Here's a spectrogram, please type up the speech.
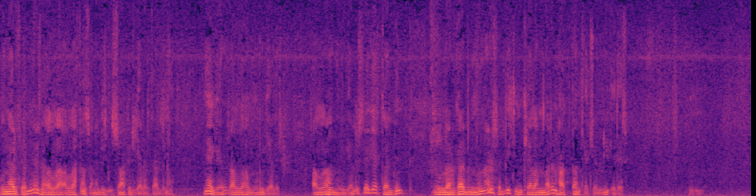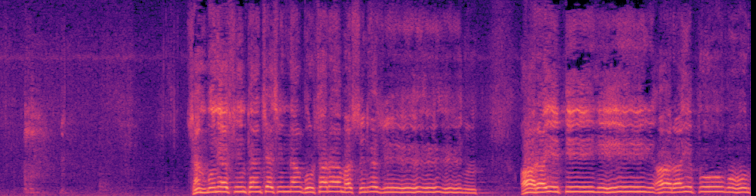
Bunları temizlersen Allah, Allah'tan sana bir misafir gelir kalbine. Ne gelir? Allah'ın nuru gelir. Allah'ın nuru gelirse eğer kalbin nurlar kalbin nurlarsa bütün kelamların haktan tecelli eder. Sen bu nefsin pençesinden kurtaramazsın özün. Arayıp bir, arayıp bulur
